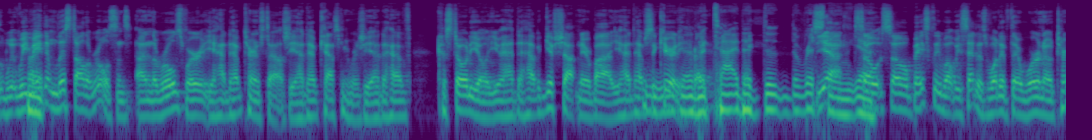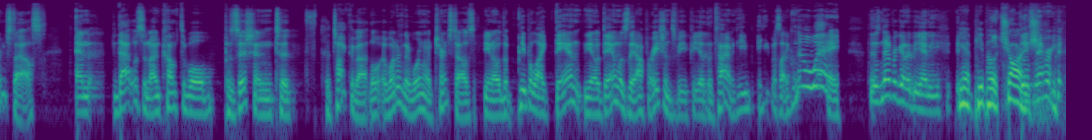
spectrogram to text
we, we right. made them list all the rules, and, and the rules were you had to have turnstiles, you had to have cast members, you had to have custodial, you had to have a gift shop nearby, you had to have mm, security, the, right? The, the, the, the wrist yeah. thing. Yeah. So so basically, what we said is, what if there were no turnstiles? And that was an uncomfortable position to to talk about. What if there were no turnstiles? You know, the people like Dan. You know, Dan was the operations VP at the time. He he was like, no way. There's never going to be any. Yeah, people charge. There's never,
